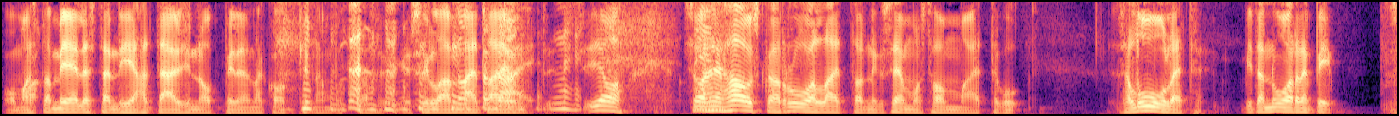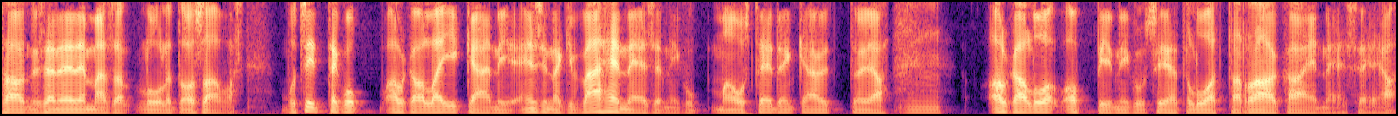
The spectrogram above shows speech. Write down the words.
omasta Va- mielestäni ihan täysin oppineena kokkina, mutta silloin mä en tajun. Joo, se on ihan hauskaa ruoanlaittoa niin semmoista hommaa, että kun sä luulet, mitä nuorempi sä oot, niin sen enemmän sä luulet osaavas. Mutta sitten kun alkaa olla ikää, niin ensinnäkin vähenee se niin kuin mausteiden käyttö ja mm. alkaa luo, oppia niin kuin siihen, että luottaa raaka-aineeseen ja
